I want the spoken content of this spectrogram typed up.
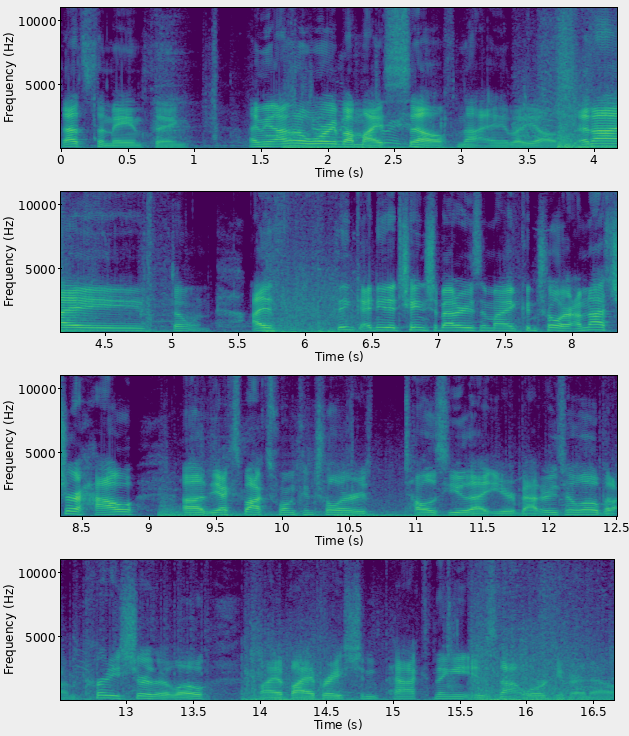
That's the main thing. I mean, I'm gonna worry about myself, not anybody else. And I don't. I think I need to change the batteries in my controller. I'm not sure how uh, the Xbox One controller tells you that your batteries are low, but I'm pretty sure they're low. My vibration pack thingy is not working right now.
